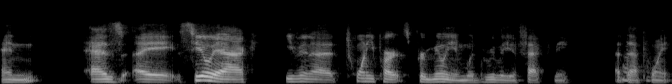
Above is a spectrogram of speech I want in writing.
And as a celiac, even a 20 parts per million would really affect me at okay. that point.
